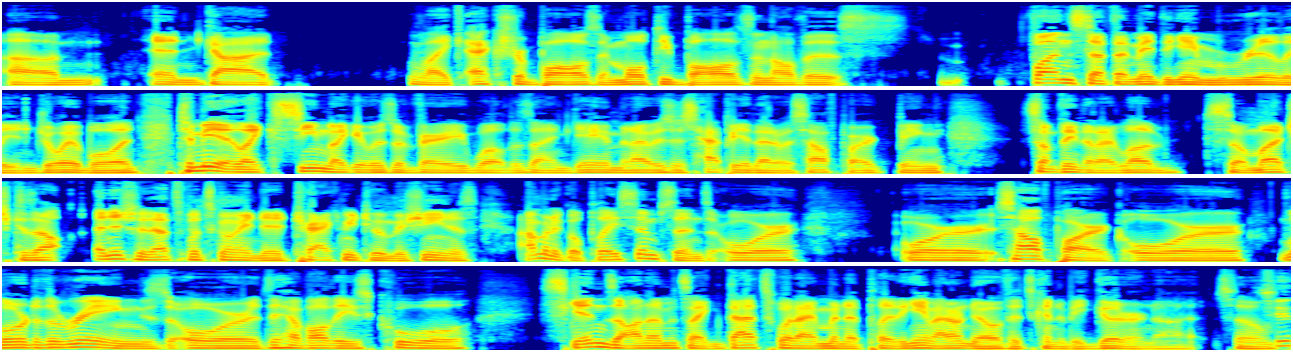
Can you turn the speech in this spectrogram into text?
um, and got like extra balls and multi balls and all this fun stuff that made the game really enjoyable and to me it like seemed like it was a very well designed game and I was just happy that it was South Park being something that I loved so much because initially that's what's going to attract me to a machine is I'm going to go play Simpsons or or South Park or Lord of the Rings or they have all these cool skins on them. It's like that's what I'm going to play the game. I don't know if it's going to be good or not. So See,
